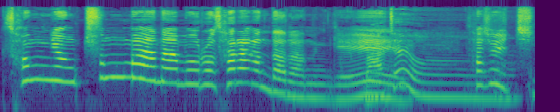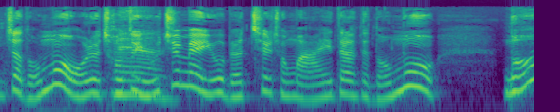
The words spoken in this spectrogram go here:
성령 충만함으로 살아간다라는 게 맞아요. 사실 진짜 너무 어려. 저도 네. 요즘에 요 며칠 정말 아이들한테 너무 너무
